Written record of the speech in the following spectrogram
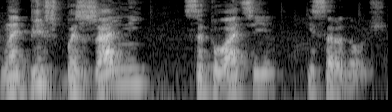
найбільш безжальній ситуації і середовищі.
